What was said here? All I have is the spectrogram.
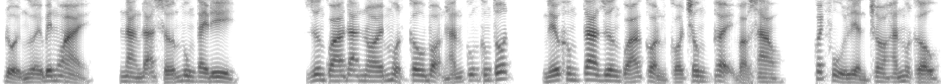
đổi người bên ngoài, nàng đã sớm vung tay đi. Dương quá đã nói một câu bọn hắn cũng không tốt, nếu không ta dương quá còn có trông cậy vào sao? Quách phủ liền cho hắn một câu,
